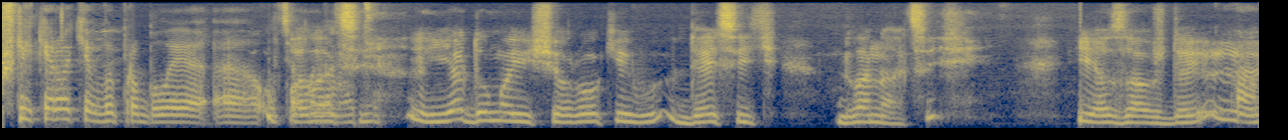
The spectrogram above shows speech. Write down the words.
Скільки років ви пробули е, у цьому Палаці. Я думаю, що років 10-12. Я завжди, е, А.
